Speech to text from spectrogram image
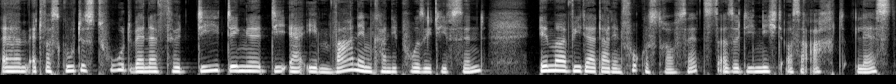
ähm, etwas Gutes tut, wenn er für die Dinge, die er eben wahrnehmen kann, die positiv sind, immer wieder da den Fokus drauf setzt, also die nicht außer Acht lässt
